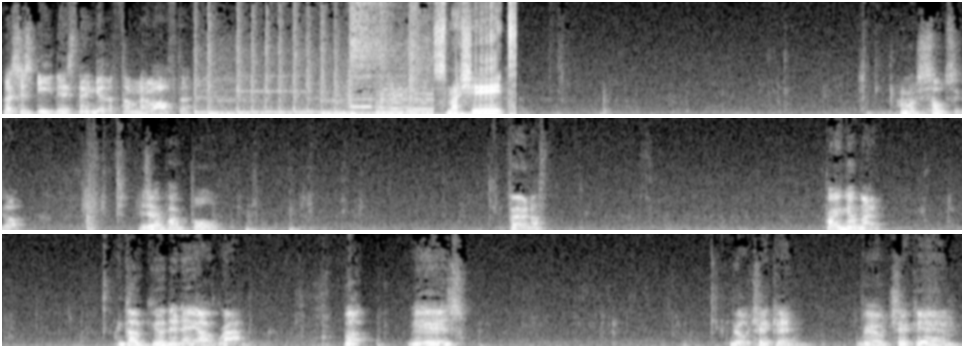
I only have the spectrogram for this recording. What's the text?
let's just eat this, then get the thumbnail after. Smash it. How much salt's it got? 0.4. Fair enough. Pretty good, mate. It go good in a uh, wrap. But it is real chicken. Real chicken.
